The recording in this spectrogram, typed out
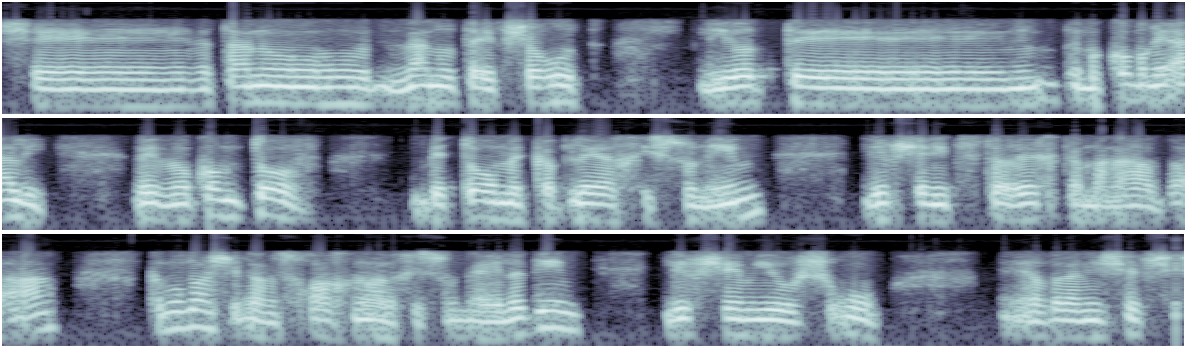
שנתנו לנו את האפשרות להיות אה, במקום ריאלי ובמקום טוב בתור מקבלי החיסונים, לכשנצטרך את המנה הבאה. כמובן שגם שוחחנו על חיסוני הילדים, לכשהם יאושרו. אבל אני חושב ש...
